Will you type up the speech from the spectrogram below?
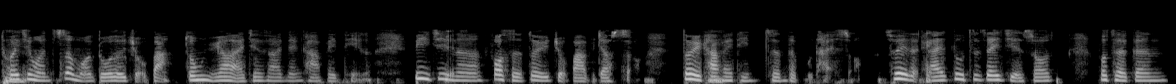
推荐完这么多的酒吧，终于要来介绍一间咖啡厅了。毕竟呢 fost 对于酒吧比较熟，对于咖啡厅真的不太熟。所以来录制这一集的时候，Faust 跟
